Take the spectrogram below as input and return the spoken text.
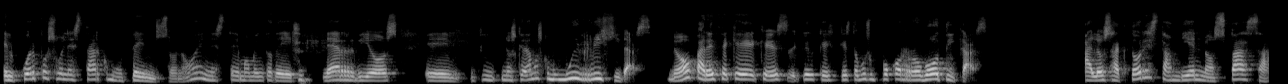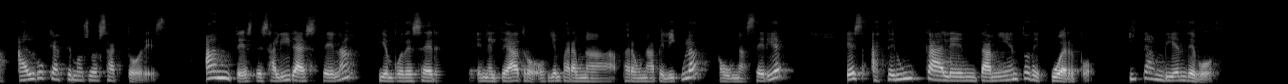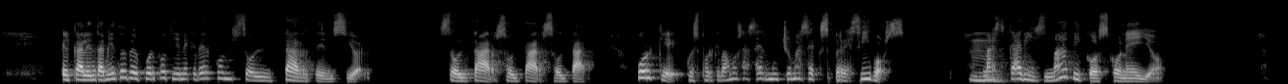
el cuerpo suele estar como tenso, ¿no? En este momento de nervios, eh, en fin, nos quedamos como muy rígidas, ¿no? Parece que, que, estamos un poco robóticas. A los actores también nos pasa algo que hacemos los actores antes de salir a escena, bien puede ser en el teatro o bien para una, para una película o una serie, es hacer un calentamiento de cuerpo y también de voz. El calentamiento del cuerpo tiene que ver con soltar tensión. Soltar, soltar, soltar. ¿Por qué? Pues porque vamos a ser mucho más expresivos, más mm. carismáticos con ello.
